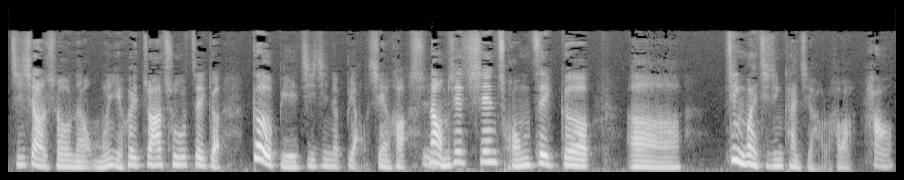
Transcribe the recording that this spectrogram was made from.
绩效的时候呢，我们也会抓出这个个别基金的表现哈。是那我们先先从这个呃境外基金看起好了，好不好？好，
